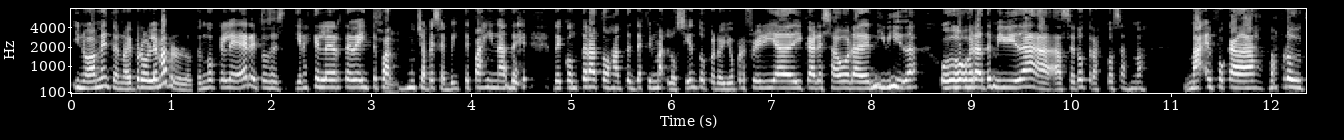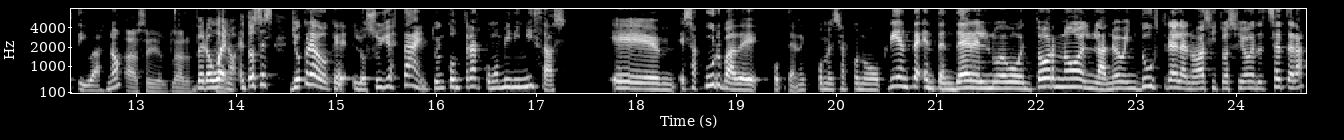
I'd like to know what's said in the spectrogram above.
y nuevamente no hay problema, pero lo tengo que leer, entonces tienes que leerte 20, muchas veces 20 páginas de, de, contratos antes de firmar. Lo siento, pero yo preferiría dedicar esa hora de mi vida o dos horas de mi vida a hacer otras cosas más, más enfocadas, más productivas, ¿no? Ah, sí, claro. Pero bueno, entonces yo creo que lo suyo está en tú encontrar cómo minimizas eh, esa curva de tener que comenzar con nuevo cliente, entender el nuevo entorno, la nueva industria, la nueva situación, etcétera,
